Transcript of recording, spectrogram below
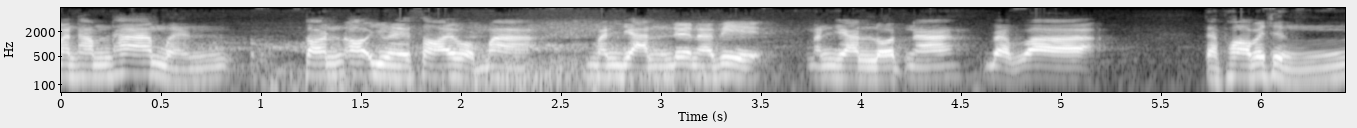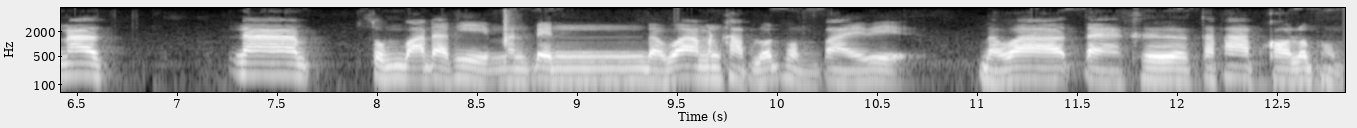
มันทำท่าเหมือนตอนเอาอยู่ในซอยผมมามันยันด้วยนะพี่ มันยันรถนะ แบบว่า แต่พอไปถึงหน้าหน้าสมบัติอะพี่ มันเป็นแบบว่ามันขับรถผมไปพี่ แบบว่าแต่คือสภาพคอรถผม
